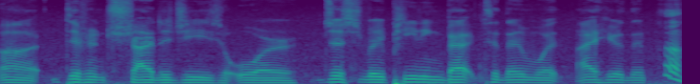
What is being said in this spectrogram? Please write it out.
uh different strategies or just repeating back to them what I hear them, huh?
